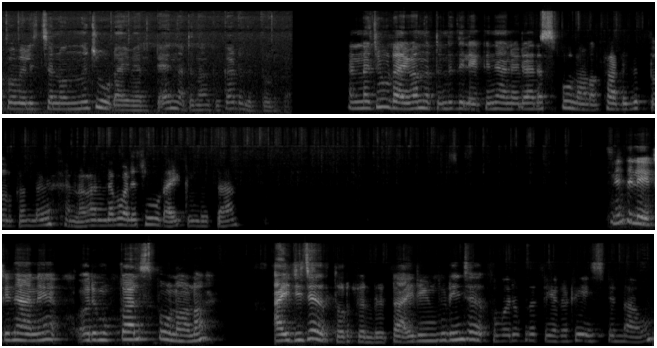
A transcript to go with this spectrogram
അപ്പോൾ വെളിച്ചെണ്ണ ഒന്ന് ചൂടായി വരട്ടെ. എന്നിട്ട് നമുക്ക് കടുക് ഇട്ട് കൊടുക്കാം. എണ്ണ ചൂടായി വന്നിട്ടുണ്ട്. ഇതിലേക്ക് ഞാനൊരു അര സ്പൂണോളം കടുക് ഇട്ട് കൊടുക്കുന്നുണ്ട്. എണ്ണ നല്ലപോലെ ചൂടായിട്ടുണ്ട് കേട്ടോ. ഇതിലേക്ക് ഞാൻ ഒരു മുക്കാൽ സ്പൂണോളം അരി ചേർത്ത് കൊടുക്കുന്നുണ്ട് കേട്ടോ. അരിയും കൂടിയും ചേർക്കുമ്പോൾ ഒരു പ്രത്യേക ടേസ്റ്റ് ഉണ്ടാവും.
